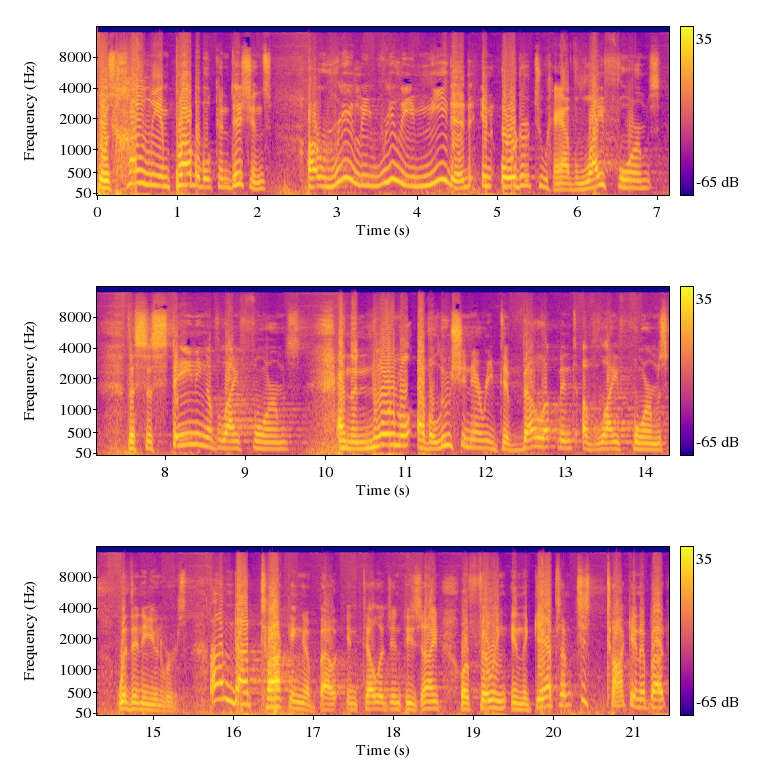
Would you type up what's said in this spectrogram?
those highly improbable conditions, are really, really needed in order to have life forms, the sustaining of life forms, and the normal evolutionary development of life forms within a universe. I'm not talking about intelligent design or filling in the gaps. I'm just talking about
